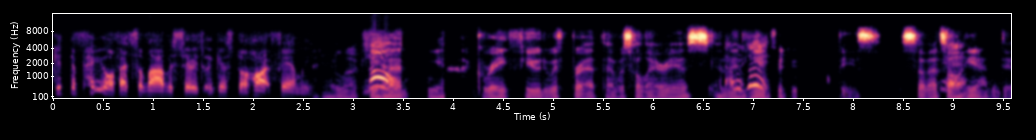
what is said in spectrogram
get the payoff at Survivor Series against the Hart family. Hey, look, he had he had a great feud with Bret that was hilarious, and That then he it. introduced puppies. So that's all he had to do.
